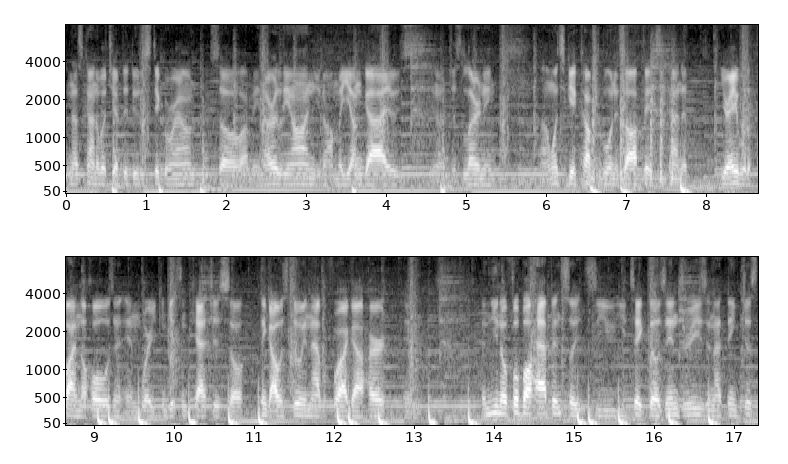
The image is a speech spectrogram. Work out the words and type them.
and that's kind of what you have to do to stick around. So, I mean, early on, you know, I'm a young guy who's, you know, just learning. Uh, once you get comfortable in this offense, you kind of you're able to find the holes and, and, where you can get some catches. So I think I was doing that before I got hurt, and and you know football happens, so, so you you take those injuries, and I think just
